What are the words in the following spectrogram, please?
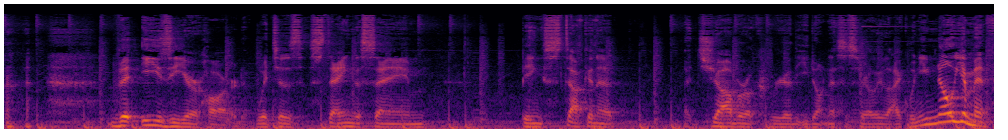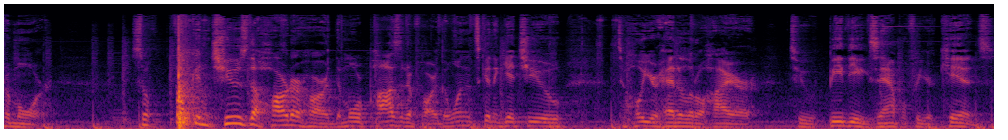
the easier hard, which is staying the same, being stuck in a, a job or a career that you don't necessarily like when you know you're meant for more. So fucking choose the harder hard, the more positive hard, the one that's gonna get you to hold your head a little higher, to be the example for your kids.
